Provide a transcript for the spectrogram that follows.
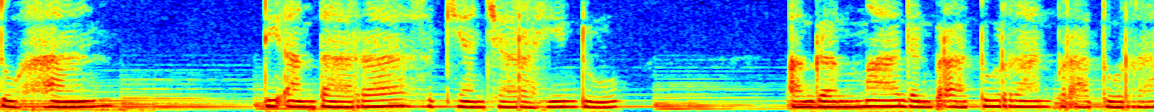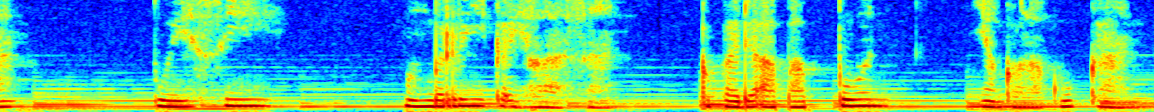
Tuhan, di antara sekian cara hidup, agama, dan peraturan-peraturan, puisi memberi keikhlasan kepada apa pun yang kau lakukan.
